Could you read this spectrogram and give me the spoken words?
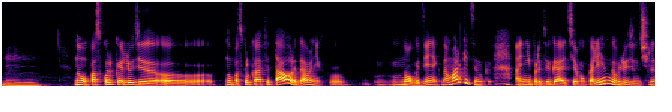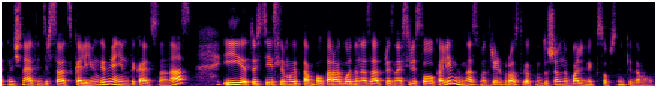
Mm-hmm. Ну, поскольку люди, э, ну, поскольку Афитауэр, да, у них много денег на маркетинг, они продвигают тему каливингом, люди начи- начинают интересоваться каливингами, они натыкаются на нас. И, то есть, если мы там полтора года назад произносили слово каливинг, нас смотрели просто как на душевно больных собственники домов.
